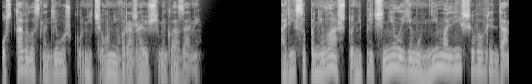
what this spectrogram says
уставилось на девушку ничего не выражающими глазами. Ариса поняла, что не причинила ему ни малейшего вреда.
